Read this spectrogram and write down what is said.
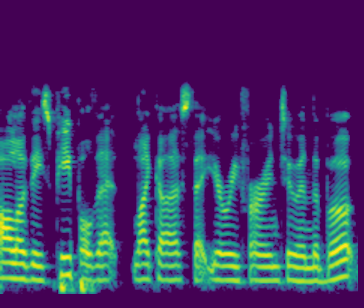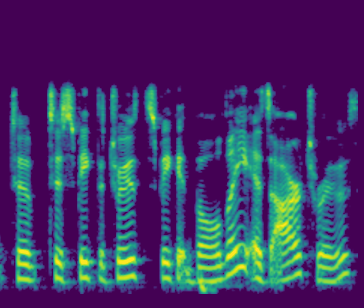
all of these people that like us that you're referring to in the book to to speak the truth speak it boldly. It's our truth.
